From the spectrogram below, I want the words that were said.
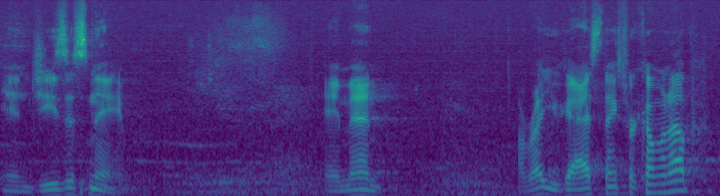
In Jesus' name. Amen. All right, you guys, thanks for coming up.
